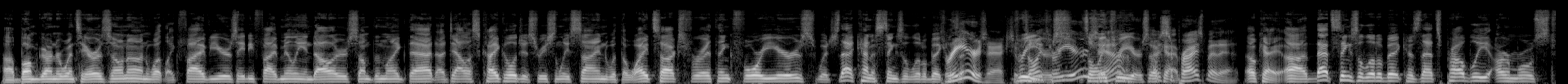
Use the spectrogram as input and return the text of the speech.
Uh, Bumgarner went to Arizona on what, like five years, $85 million, something like that. Uh, Dallas Keuchel just recently signed with the White Sox for, I think, four years, which that kind of stings a little bit. Three years, actually. Three It's only years. three years? It's only Yeah. three years. I was surprised by that. Okay. Uh, that stings a little bit because that's probably our most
